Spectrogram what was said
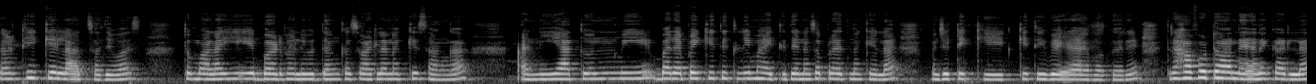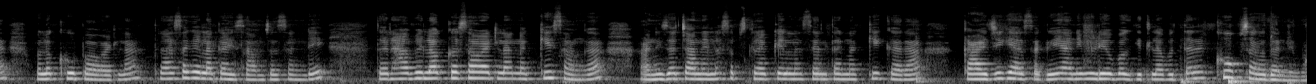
तर ठीक गेला आजचा दिवस. तुम्हालाही बर्ड व्हॅली उद्यान कसं वाटलं नक्की सांगा. आणि यातून मी बऱ्यापैकी तिथली माहिती देण्याचा प्रयत्न केला आहे म्हणजे तिकीट किती वेळ आहे वगैरे. तर हा फोटो अनयाने काढला आहे मला खूप आवडला. तर असा गेला काहीसा आमचा संडे. तर हा व्लॉग कसा वाटला नक्की सांगा. आणि जर चॅनलला सबस्क्राईब केलं नसेल तर नक्की करा. काळजी घ्या सगळी. आणि व्हिडिओ बघितल्याबद्दल खूप सारं धन्यवाद.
